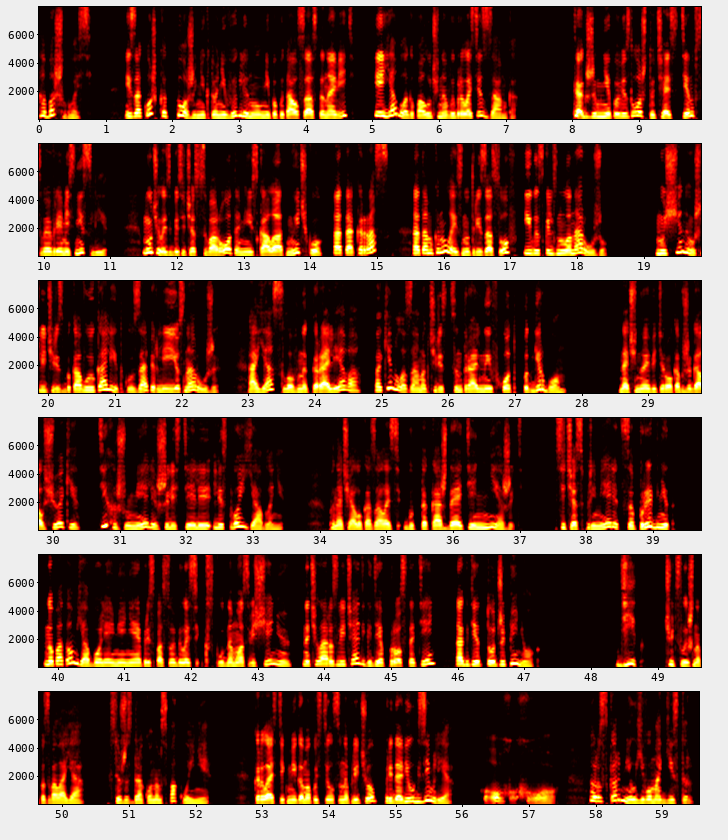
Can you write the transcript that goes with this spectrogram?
Обошлось. Из окошка тоже никто не выглянул, не попытался остановить, и я благополучно выбралась из замка. Как же мне повезло, что часть стен в свое время снесли. Мучилась бы сейчас с воротами, искала отмычку, а так раз — отомкнула изнутри засов и выскользнула наружу. Мужчины ушли через боковую калитку, заперли ее снаружи. А я, словно королева, покинула замок через центральный вход под гербом. Ночной ветерок обжигал щеки, Тихо шумели, шелестели листвой яблони. Поначалу казалось, будто каждая тень нежить. Сейчас примерится, прыгнет. Но потом я более-менее приспособилась к скудному освещению, начала различать, где просто тень, а где тот же пенек. «Дик!» — чуть слышно позвала я. Все же с драконом спокойнее. Крыластик мигом опустился на плечо, придавил к земле. «Ох-хо!» — раскормил его магистр.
